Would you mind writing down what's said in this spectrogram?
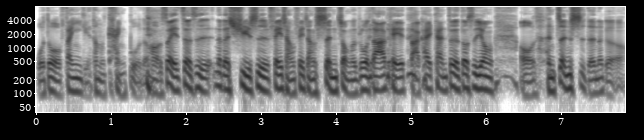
我都有翻译给他们看过的哈，所以这是那个序是非常非常慎重的。如果大家可以打开看，这个都是用哦很正式的那个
